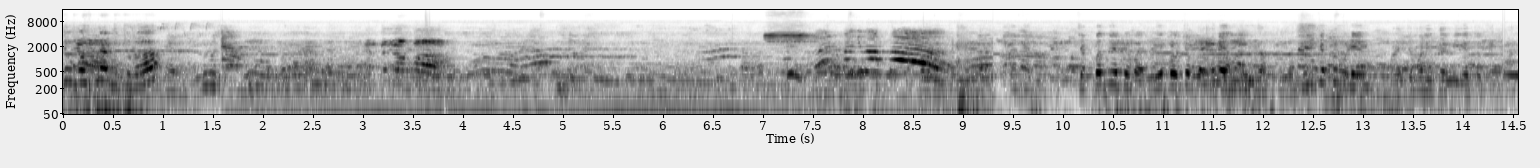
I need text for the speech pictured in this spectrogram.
तू बसणार तुला? गणपती बाप्पा! गणपती बाप्पा! चप्पल. एक चप्पल कुठे आहे? तुझी? तुझी चप्पल कुठे आहे? हे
